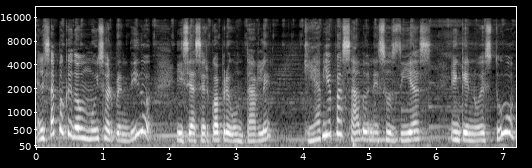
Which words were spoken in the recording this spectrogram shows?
El sapo quedó muy sorprendido y se acercó a preguntarle qué había pasado en esos días en que no estuvo,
